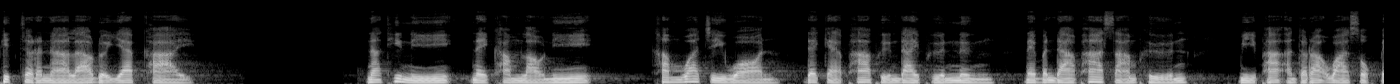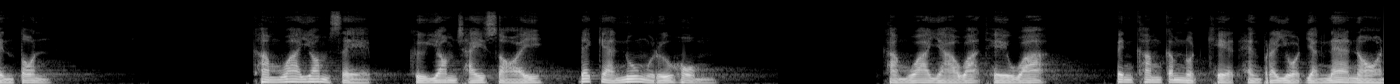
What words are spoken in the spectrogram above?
พิจารณาแล้วโดยแยบคาย ณที่นี้ในคำเหล่านี้คำว่าจีวร ได้แก่ผ้าผืนใดผืนหนึ่ง ในบรรดาผ้าสามผืน มีผ้าอันตรวาสกเป็นต้น คำว่าย่อมเสพ คือย่อมใช้สอย ได้แก่นุ่งหรือห่มคำว่ายาวะเทวะ เป็นคำกำหนดเขตแห่งประโยชน์อย่างแน่นอน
